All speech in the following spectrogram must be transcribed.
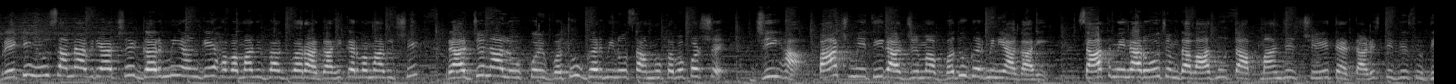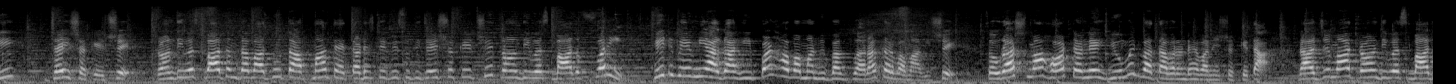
બ્રેકિંગ ન્યૂઝ સામે આવી રહ્યા છે. ગરમી અંગે હવામાન વિભાગ દ્વારા આગાહી કરવામાં આવી છે. રાજ્યના લોકોએ વધુ ગરમીનો સામનો કરવો પડશે. જી હા, પાંચ મે થી રાજ્યમાં વધુ ગરમીની આગાહી. સાત મેના રોજ અમદાવાદનું તાપમાન જે છે, તેતાળીસ ડિગ્રી સુધી જઈ શકે છે. ત્રણ દિવસ બાદ અમદાવાદનું તાપમાન તેતાળીસ ડિગ્રી સુધી જઈ શકે છે. ત્રણ દિવસ બાદ ફરી હીટ વેવની આગાહી પણ હવામાન વિભાગ દ્વારા કરવામાં આવી છે. સૌરાષ્ટ્રમાં હોટ અને હ્યુમિડ વાતાવરણ રહેવાની શક્યતા રાજ્યમાં ત્રણ દિવસ બાદ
